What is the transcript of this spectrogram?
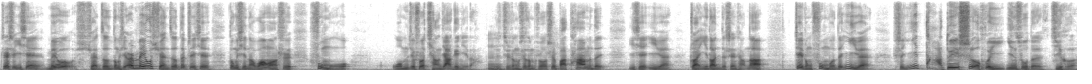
这是一些没有选择的东西，而没有选择的这些东西呢，往往是父母，我们就说强加给你的，只能是这么说，是把他们的一些意愿。转移到你的身上，那这种父母的意愿是一大堆社会因素的集合，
